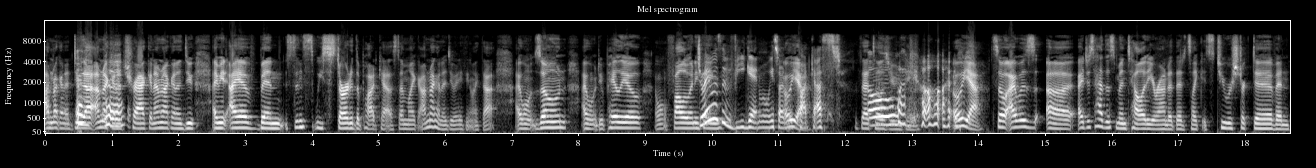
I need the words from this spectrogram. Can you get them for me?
I'm not gonna do that. I'm not gonna track and I'm not gonna do I mean, I have been since we started the podcast, I'm like, I'm not gonna do anything like that. I won't zone, I won't do paleo, I won't follow anything. Joy was a vegan when we started oh, the yeah. podcast. If that tells oh you my anything. god! Oh yeah. So I was, uh, I just had this mentality around it that it's like it's too restrictive and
